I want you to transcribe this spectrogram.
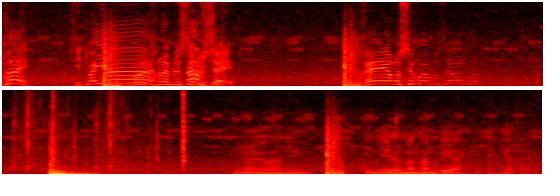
Prêt Citoyens Votre humble serviteur. marchez Prêt à recevoir vos ordres? Ja, ja, den, den Edelmann haben wir ja wieder hier reingeschickt.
